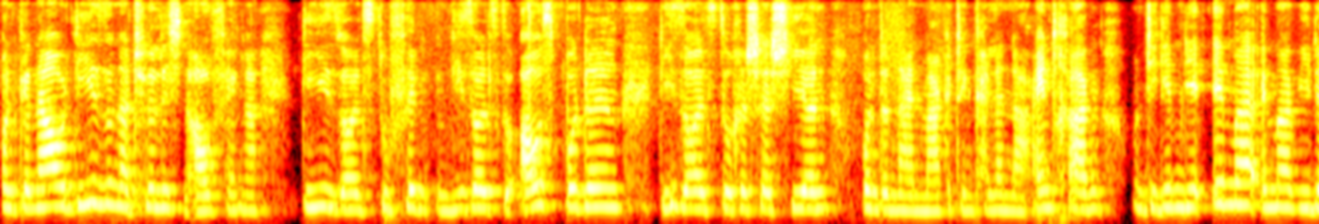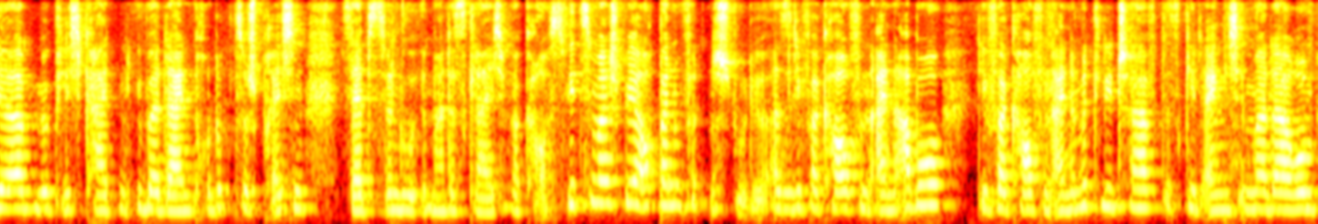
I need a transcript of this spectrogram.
Und genau diese natürlichen Aufhänger, die sollst du finden, die sollst du ausbuddeln, die sollst du recherchieren und in deinen Marketingkalender eintragen. Und die geben dir immer, immer wieder Möglichkeiten, über dein Produkt zu sprechen, selbst wenn du immer das Gleiche verkaufst. Wie zum Beispiel auch bei einem Fitnessstudio. Also die verkaufen ein Abo, die verkaufen eine Mitgliedschaft. Es geht eigentlich immer darum,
